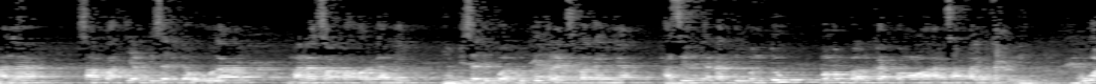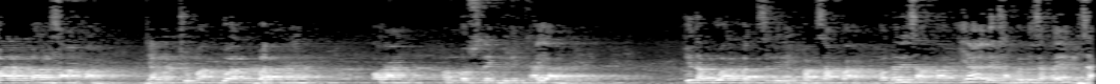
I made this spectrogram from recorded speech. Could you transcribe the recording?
Mana sampah yang bisa didaur ulang, mana sampah organik yang bisa dibuat pupuk dan sebagainya. Hasilnya nanti untuk mengembangkan pengelolaan sampah itu sendiri. Buat bank sampah. Jangan cuma buat banknya orang non muslim bikin kaya. Kita buat bank sendiri, bank sampah. Oh dari sampah, iya dari sampah bisa kaya bisa.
